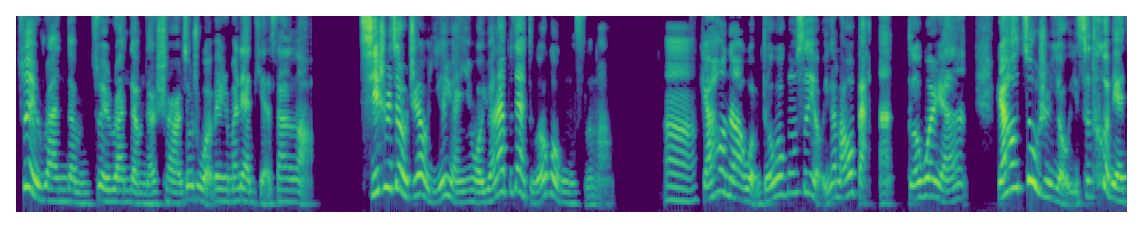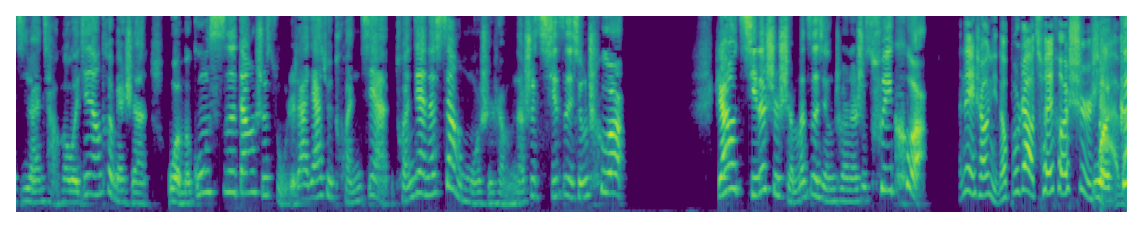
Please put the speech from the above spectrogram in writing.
最 random 最 random 的事儿就是我为什么练铁三了，其实就只有一个原因，我原来不在德国公司吗？嗯，然后呢，我们德国公司有一个老板，德国人。然后就是有一次特别机缘巧合，我印象特别深。我们公司当时组织大家去团建，团建的项目是什么呢？是骑自行车。然后骑的是什么自行车呢？是崔克。那时候你都不知道崔克是啥，我根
